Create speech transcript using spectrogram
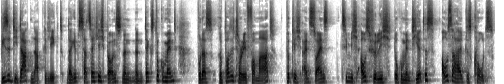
Wie sind die Daten abgelegt? Und da gibt es tatsächlich bei uns ein, ein Textdokument, wo das Repository-Format wirklich eins zu eins ziemlich ausführlich dokumentiert ist, außerhalb des Codes.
